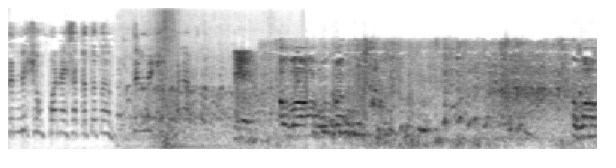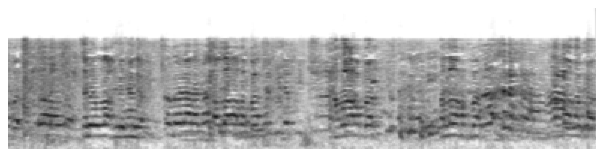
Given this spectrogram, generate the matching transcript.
ትንሽ እንኳን አይሰቀጥጥህም። ትንሽ እንኳን አላሁ አክበር الله أكبر سمع الله من هنا الله أكبر الله أكبر الله أكبر الله أكبر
